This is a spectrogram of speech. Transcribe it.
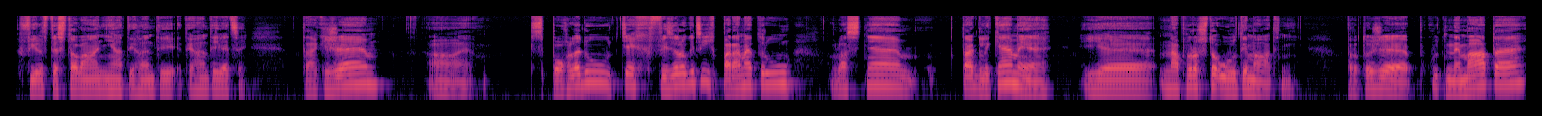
field testování a tyhle, ty, tyhle ty věci. Takže a, z pohledu těch fyziologických parametrů vlastně ta glykémie je naprosto ultimátní. Protože pokud nemáte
